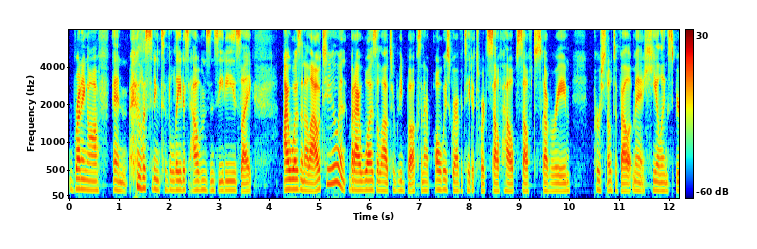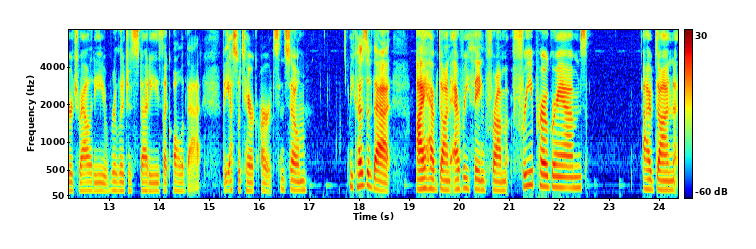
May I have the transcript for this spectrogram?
running off and listening to the latest albums and CDs, like I wasn't allowed to, and but I was allowed to read books, and I've always gravitated towards self help, self discovery, personal development, healing, spirituality, religious studies, like all of that, the esoteric arts. And so, because of that, I have done everything from free programs. I've done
